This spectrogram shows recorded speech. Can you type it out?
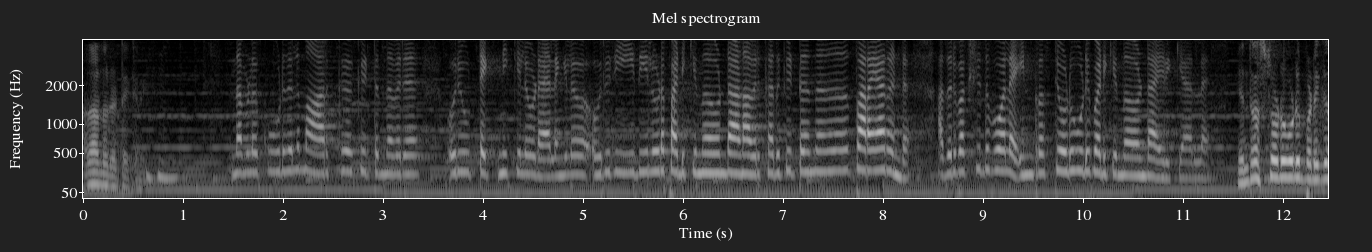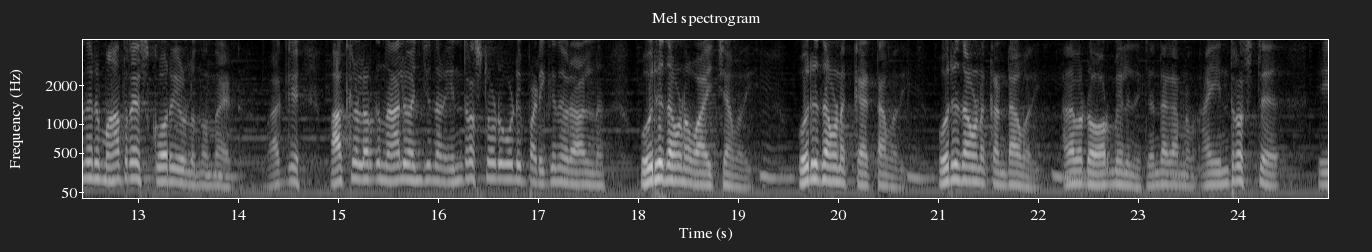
അതാണ് ഒരു ടെക്നിക്ക് നമ്മൾ കൂടുതൽ മാർക്ക് കിട്ടുന്നവർ ഒരു ടെക്നിക്കിലൂടെ അല്ലെങ്കിൽ ഒരു രീതിയിലൂടെ പഠിക്കുന്നത് കൊണ്ടാണ് അവർക്ക് അത് കിട്ടുന്നത് പറയാറുണ്ട്. അതൊരു പക്ഷെ ഇതുപോലെ ഇൻട്രസ്റ്റോട് കൂടി പഠിക്കുന്നത് കൊണ്ടായിരിക്കാം അല്ലേ? ഇൻട്രസ്റ്റോട് കൂടി പഠിക്കുന്നവർ മാത്രമേ സ്കോർ ചെയ്യുള്ളൂ നന്നായിട്ട്. ബാക്കി ബാക്കിയുള്ളവർക്ക് നാലും അഞ്ചും തവണ ഇൻട്രസ്റ്റോട് കൂടി പഠിക്കുന്ന ഒരാളിന് ഒരു തവണ വായിച്ചാൽ മതി. ഒരു തവണ കേട്ടാൽ മതി. ഒരു തവണ കണ്ടാൽ മതി. അത് അവരുടെ ഓർമ്മയിൽ നിൽക്കും. എന്താ കാരണം? ആ ഇൻട്രസ്റ്റ് ഈ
